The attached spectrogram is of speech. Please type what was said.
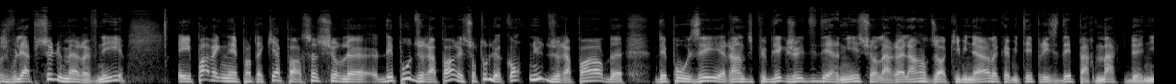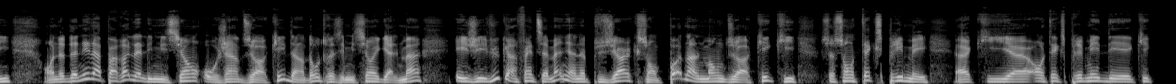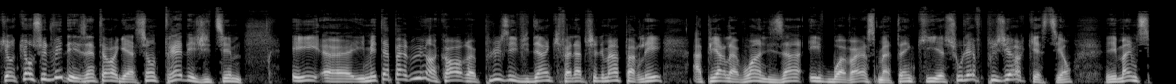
Je voulais absolument revenir, et pas avec n'importe qui à part ça, sur le dépôt du rapport et surtout le contenu du rapport de, déposé rendu public jeudi dernier sur la relance du hockey mineur, le comité présidé par Marc Denis. On a donné la parole à l'émission aux gens du hockey, dans d'autres émissions également, et j'ai vu qu'en fin de semaine, il y en a plusieurs qui sont pas dans le monde du hockey, qui se sont exprimés, euh, qui euh, ont exprimé des, qui, qui, ont, qui ont soulevé des interrogations très légitimes. Et euh, il m'est apparu encore plus évident qu'il fallait absolument parler à Pierre Lavoie en lisant Yves Boisvert ce matin, qui soulève plusieurs questions. Et même si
